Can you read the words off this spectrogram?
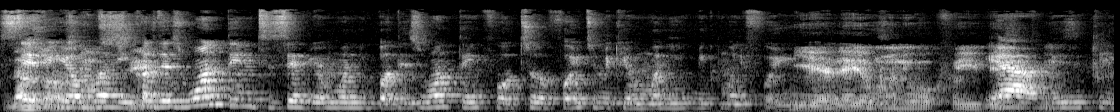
that's what I saving your money. Because there's one thing to save your money, but there's one thing for to for you to make your money make money for you. Yeah, let your money work for you. Yeah, basically. basically,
